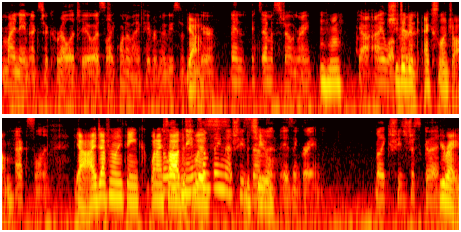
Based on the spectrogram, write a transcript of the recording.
my name next to Cruella too It's like one of my favorite movies of Yeah. the year. And it's Emma Stone, right? Mm-hmm. Yeah, I love She her. did an excellent job. excellent. Yeah, I definitely think when I saw like, this name was something that she's the done two. that isn't great. Like she's just good. You're right.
